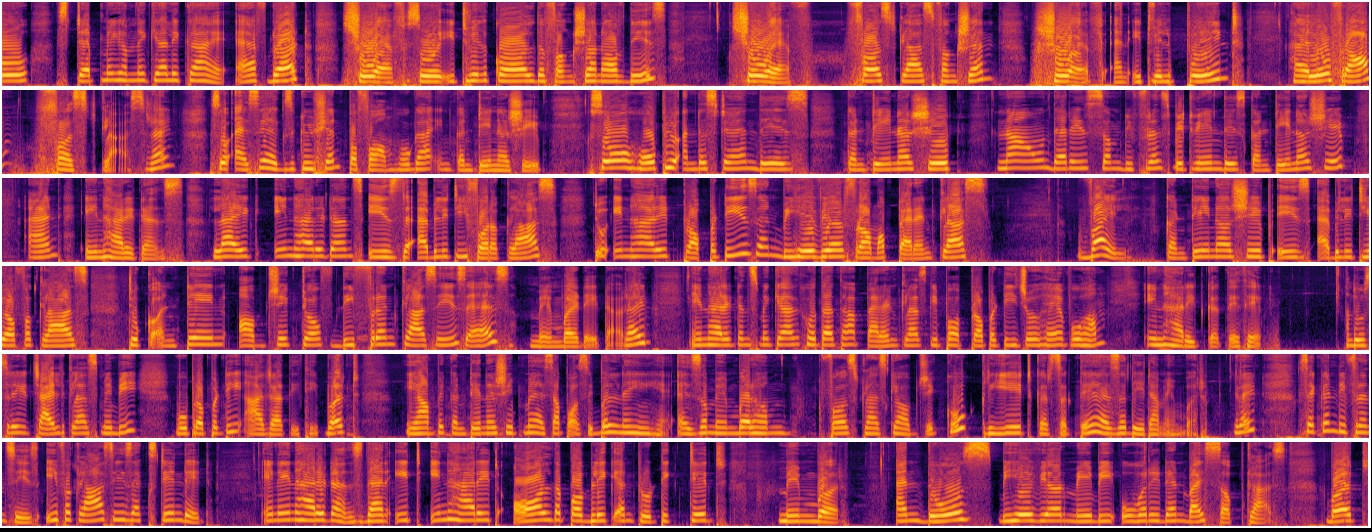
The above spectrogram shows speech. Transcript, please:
step में हमने क्या लिखा है? F dot show F so it will call the function of this show F first class function show F and it will print hello from first class right so ऐसे execution perform होगा in containership so hope you understand this containership now there is some difference between this containership and inheritance. Like inheritance is the ability for a class to inherit properties and behavior from a parent class. While containership is ability of a class to contain object of different classes as member data right inheritance में क्या होता था parent class की property जो है वो हम inherit करते थे दूसरे चाइल्ड क्लास में भी वो प्रॉपर्टी आ जाती थी बट यहाँ पे कंटेनरशिप में ऐसा पॉसिबल नहीं है। एज अ मेंबर हम फ़र्स्ट क्लास के ऑब्जेक्ट को क्रिएट कर सकते हैं as a data member right second difference is if a class is extended in inheritance then it inherit all the public and protected member and those behaviour may be overridden by subclass but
